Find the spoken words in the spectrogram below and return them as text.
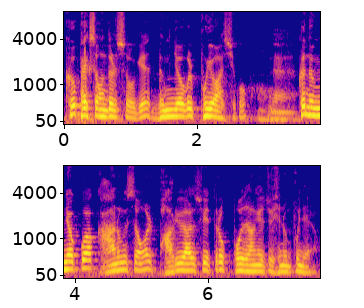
그 백성들 속에 능력을 부여하시고 네. 그 능력과 가능성을 발휘할 수 있도록 보장해 주시는 분이에요.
